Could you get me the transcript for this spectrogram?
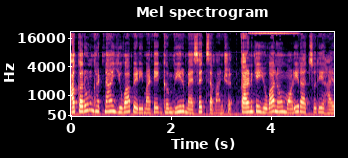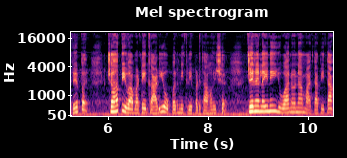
આ કરુણ ઘટના યુવા પેઢી માટે ગંભીર મેસેજ સમાન છે. કારણ કે યુવાનો મોડી રાત સુધી હાઈવે પર ચા પીવા માટે ગાડીઓ પર નીકળી પડતા હોય છે, જેને લઈને યુવાનોના માતા પિતા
